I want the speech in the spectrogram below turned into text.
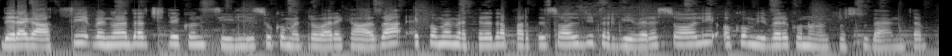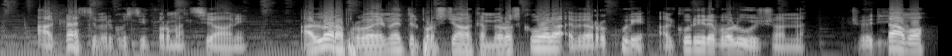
Dei ragazzi vengono a darci dei consigli su come trovare casa e come mettere da parte soldi per vivere soli o convivere con un altro studente. Ah, grazie per queste informazioni. Allora probabilmente il prossimo anno cambierò scuola e verrò qui al Curie Revolution. Ci vediamo?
